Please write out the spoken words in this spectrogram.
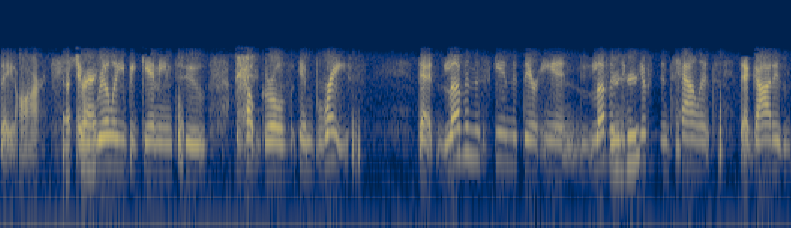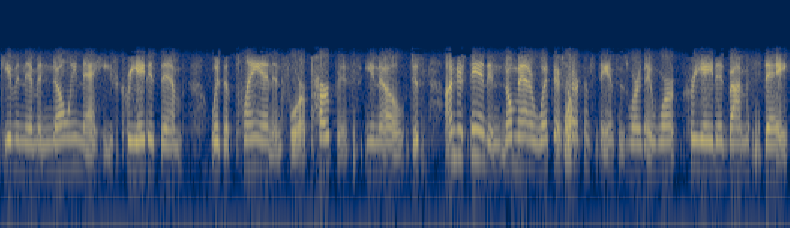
they are, That's and right. really beginning to help girls embrace that loving the skin that they're in, loving the Mhm. gifts and talents that God has given them, and knowing that He's created them with a plan and for a purpose. You know, just understanding no matter what their circumstances were, they weren't created by mistake.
